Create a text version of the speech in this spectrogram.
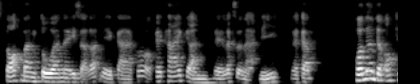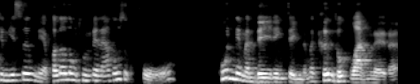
สต็อกบางตัวในสหรัฐอเมริกาก็คล้ายๆกันในลักษณะนี้นะครับพอเริ่มจาก optimism เนี่ยพอเราลงทุนไปแล้วรู้สึกโหหุ้นนี่มันดีจริงๆนะมันขึ้นทุกวันเลยนะ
